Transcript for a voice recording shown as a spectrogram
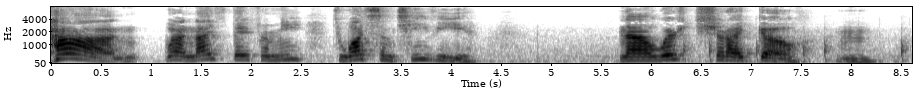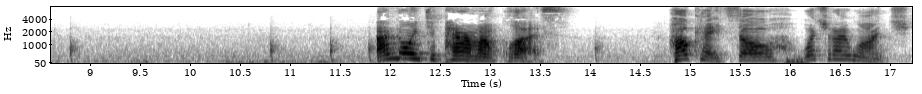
Ha! What a nice day for me to watch some TV. Now, where should I go? Hmm. I'm going to Paramount Plus. Okay, so what should I watch?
